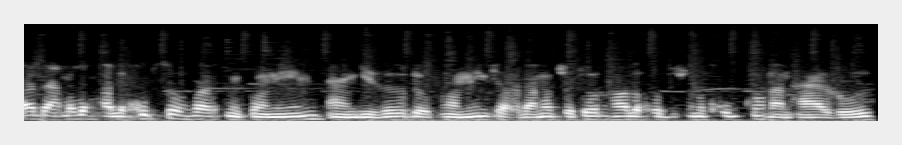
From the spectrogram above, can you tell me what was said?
بعد در مورد حال خوب صحبت می‌کنیم. انگیزه و دوپامین که آدما چطور حال خودشون رو خوب کنن هر روز.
